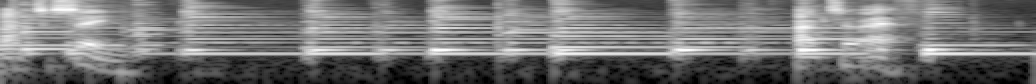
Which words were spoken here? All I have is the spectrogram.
back to C, back to F, and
